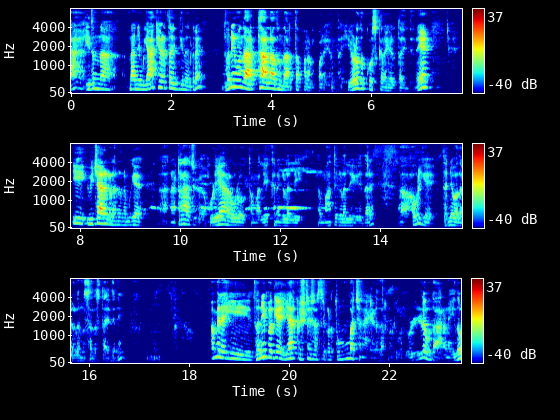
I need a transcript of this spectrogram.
ಯಾ, ಇದನ್ನು ನಾನು ನಿಮ್ಗೆ ಯಾಕೆ ಹೇಳ್ತಾ ಇದ್ದೀನಿ ಅಂದರೆ, ಧ್ವನಿ ಒಂದು ಅರ್ಥ ಅಲ್ಲ, ಅದೊಂದು ಅರ್ಥ ಪರಂಪರೆ ಅಂತ ಹೇಳೋದಕ್ಕೋಸ್ಕರ ಹೇಳ್ತಾ ಇದ್ದೇನೆ. ಈ ವಿಚಾರಗಳನ್ನು ನಮಗೆ ನಟರಾಜ್ ಹುಳಿಯಾರ್ ಅವರು ತಮ್ಮ ಲೇಖನಗಳಲ್ಲಿ, ತಮ್ಮ ಮಾತುಗಳಲ್ಲಿ ಹೇಳಿದ್ದಾರೆ. ಅವರಿಗೆ ಧನ್ಯವಾದಗಳನ್ನು ಸಲ್ಲಿಸ್ತಾ ಇದ್ದೀನಿ. ಆಮೇಲೆ ಈ ಧ್ವನಿ ಬಗ್ಗೆ ಆರ್ ಕೃಷ್ಣಶಾಸ್ತ್ರಿಗಳು ತುಂಬ ಚೆನ್ನಾಗಿ ಹೇಳಿದ್ದಾರೆ ನೋಡಿ, ಒಂದು ಒಳ್ಳೆ ಉದಾಹರಣೆ ಇದು.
